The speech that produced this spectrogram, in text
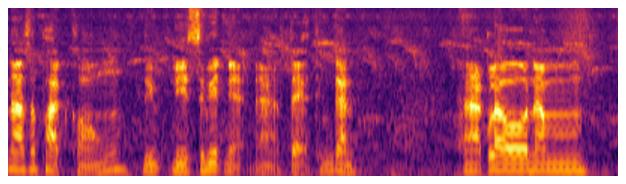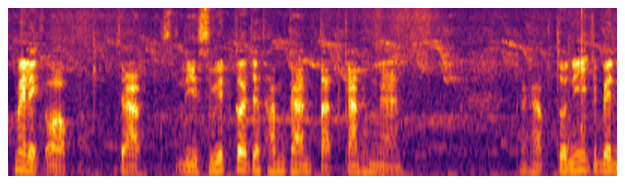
หน้าสัมผัสของรีสวิตเนี่ยนะแตะถึงกัน หากเรานำแม่เหล็กออกจากรีสวิตก็จะทำการตัดการทำงาน นะครับ ตัวนี้จะเป็น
